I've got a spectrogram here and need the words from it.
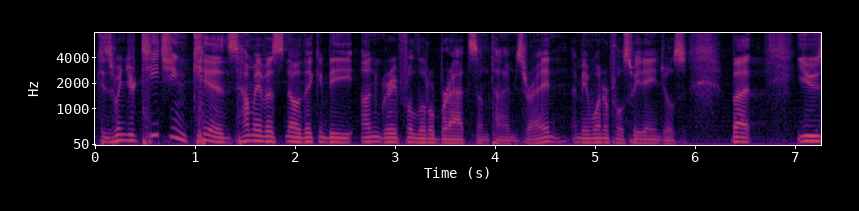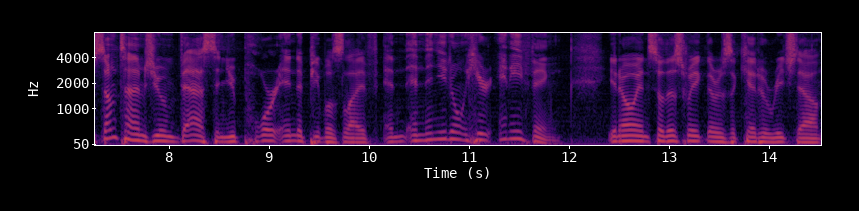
because when you're teaching kids, how many of us know they can be ungrateful little brats sometimes, right? I mean, wonderful, sweet angels. But you sometimes you invest and you pour into people's life, and, and then you don't hear anything, you know. And so this week there was a kid who reached out,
